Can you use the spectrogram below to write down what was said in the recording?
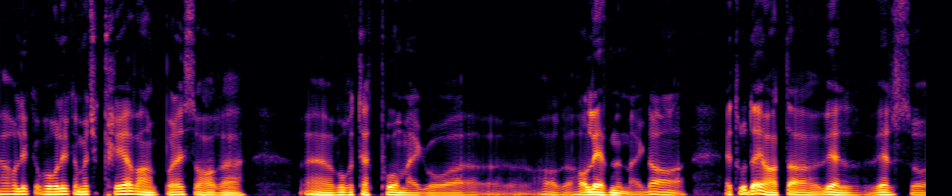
har like, vært like mye krevende på de som har eh, vært tett på meg og uh, har, har levd med meg. Da, jeg tror de har hatt det vel, vel så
